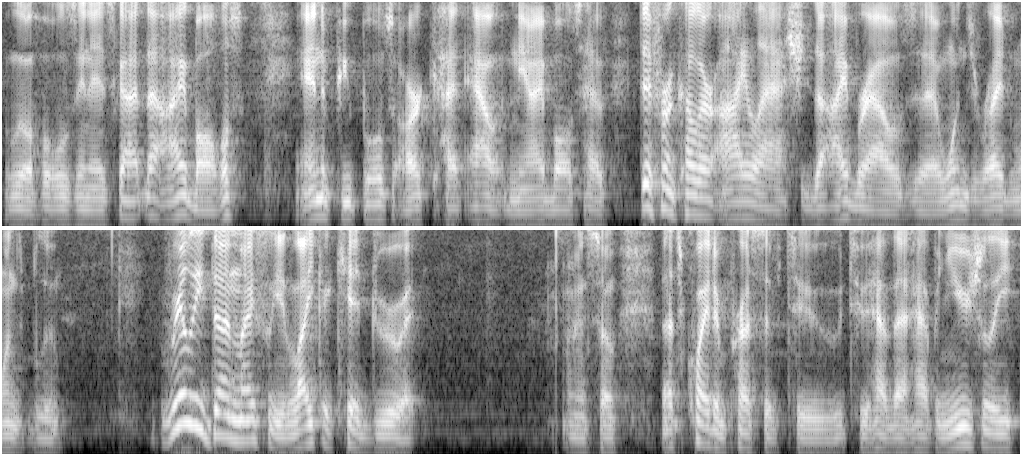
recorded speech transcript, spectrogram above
with little holes in it. It's got the eyeballs, and the pupils are cut out, and the eyeballs have different color eyelash. The eyebrows, uh, one's red, one's blue. Really done nicely, like a kid drew it. And so that's quite impressive to to have that happen. Usually,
